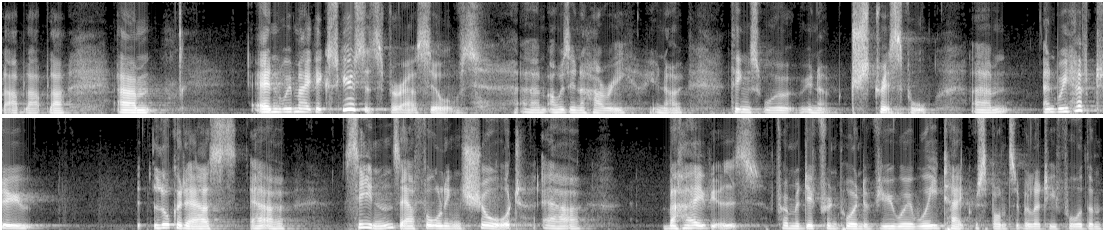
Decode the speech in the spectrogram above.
blah, blah, blah. Um, and we make excuses for ourselves. Um, I was in a hurry, you know, things were, you know, stressful. Um, and we have to look at our, our sins, our falling short, our behaviours from a different point of view where we take responsibility for them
